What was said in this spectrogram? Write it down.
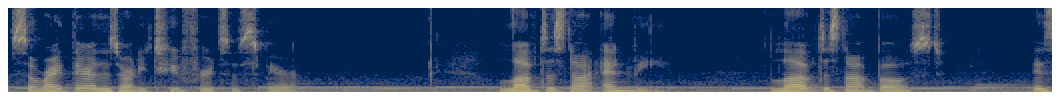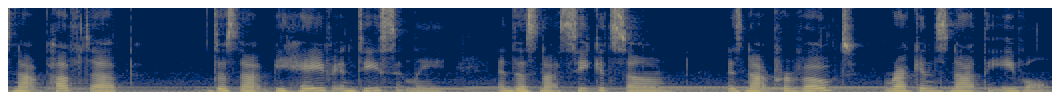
So, right there, there's already two fruits of spirit. Love does not envy. Love does not boast, is not puffed up, does not behave indecently, and does not seek its own, is not provoked, reckons not the evil,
